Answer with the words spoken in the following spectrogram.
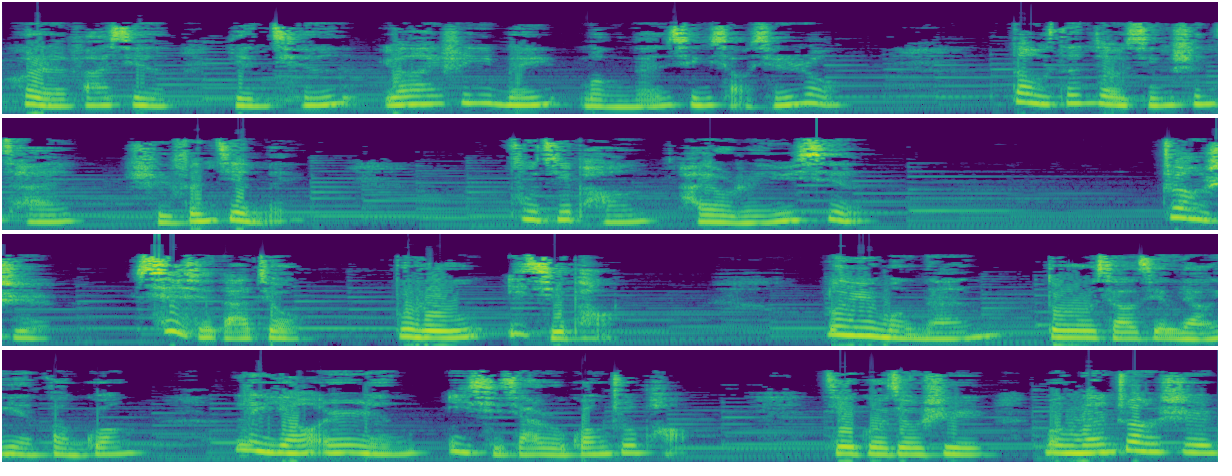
赫然发现眼前原来是一枚猛男型小鲜肉，倒三角形身材十分健美，腹肌旁还有人鱼线。壮士，谢谢搭救。不如一起跑，路遇猛男，多肉小姐两眼放光，力邀恩人一起加入光珠跑。结果就是猛男壮士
